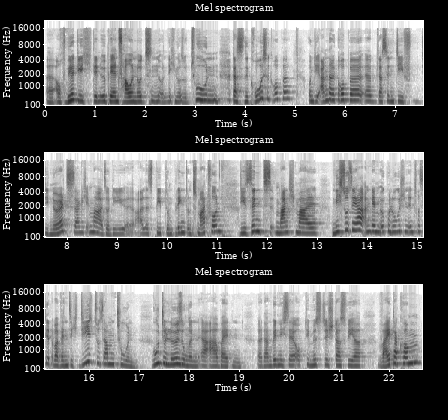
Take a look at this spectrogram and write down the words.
äh, auch wirklich den ÖPNV nutzen und nicht nur so tun. Das ist eine große Gruppe. Und die andere Gruppe, äh, das sind die, die Nerds, sage ich immer, also die äh, alles biebt und blinkt und Smartphone. Die sind manchmal nicht so sehr an dem Ökologischen interessiert, aber wenn sich die zusammentun, gute Lösungen erarbeiten, äh, dann bin ich sehr optimistisch, dass wir weiterkommen.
